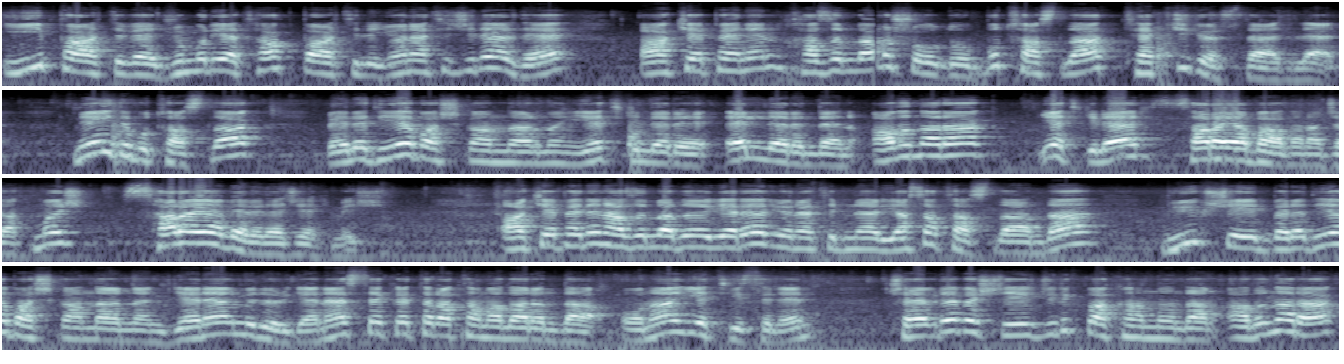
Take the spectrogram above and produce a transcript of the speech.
İyi Parti ve Cumhuriyet Halk Partili yöneticiler de AKP'nin hazırlamış olduğu bu taslağa tepki gösterdiler. Neydi bu taslak? Belediye başkanlarının yetkileri ellerinden alınarak yetkiler saraya bağlanacakmış, saraya verilecekmiş. AKP'nin hazırladığı yerel yönetimler yasa taslağında Büyükşehir Belediye Başkanlarının genel müdür, genel sekreter atamalarında onay yetkisinin Çevre ve Şehircilik Bakanlığı'ndan alınarak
